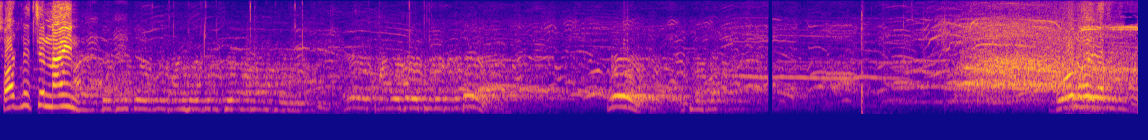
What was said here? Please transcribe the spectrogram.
শট নিচ্ছে নাইন গোল হয়ে গেছে কিন্তু।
